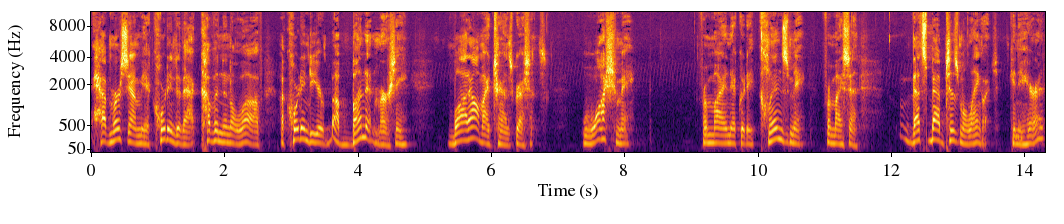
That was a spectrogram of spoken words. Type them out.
Have mercy on me according to that covenantal love, according to your abundant mercy, blot out my transgressions. Wash me from my iniquity, cleanse me from my sin. That's baptismal language. Can you hear it?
